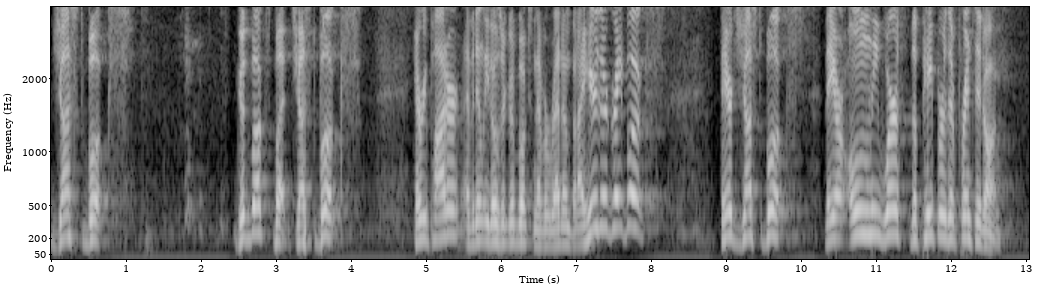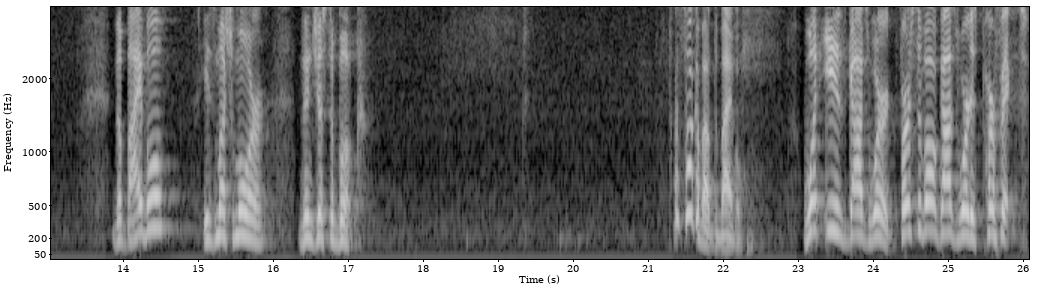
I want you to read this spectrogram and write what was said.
Just books. Good books, but just books. Harry Potter, evidently those are good books, never read them, but I hear they're great books. They're just books. They are only worth the paper they're printed on. The Bible is much more than just a book. Let's talk about the Bible. What is God's Word? First of all, God's Word is perfect.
